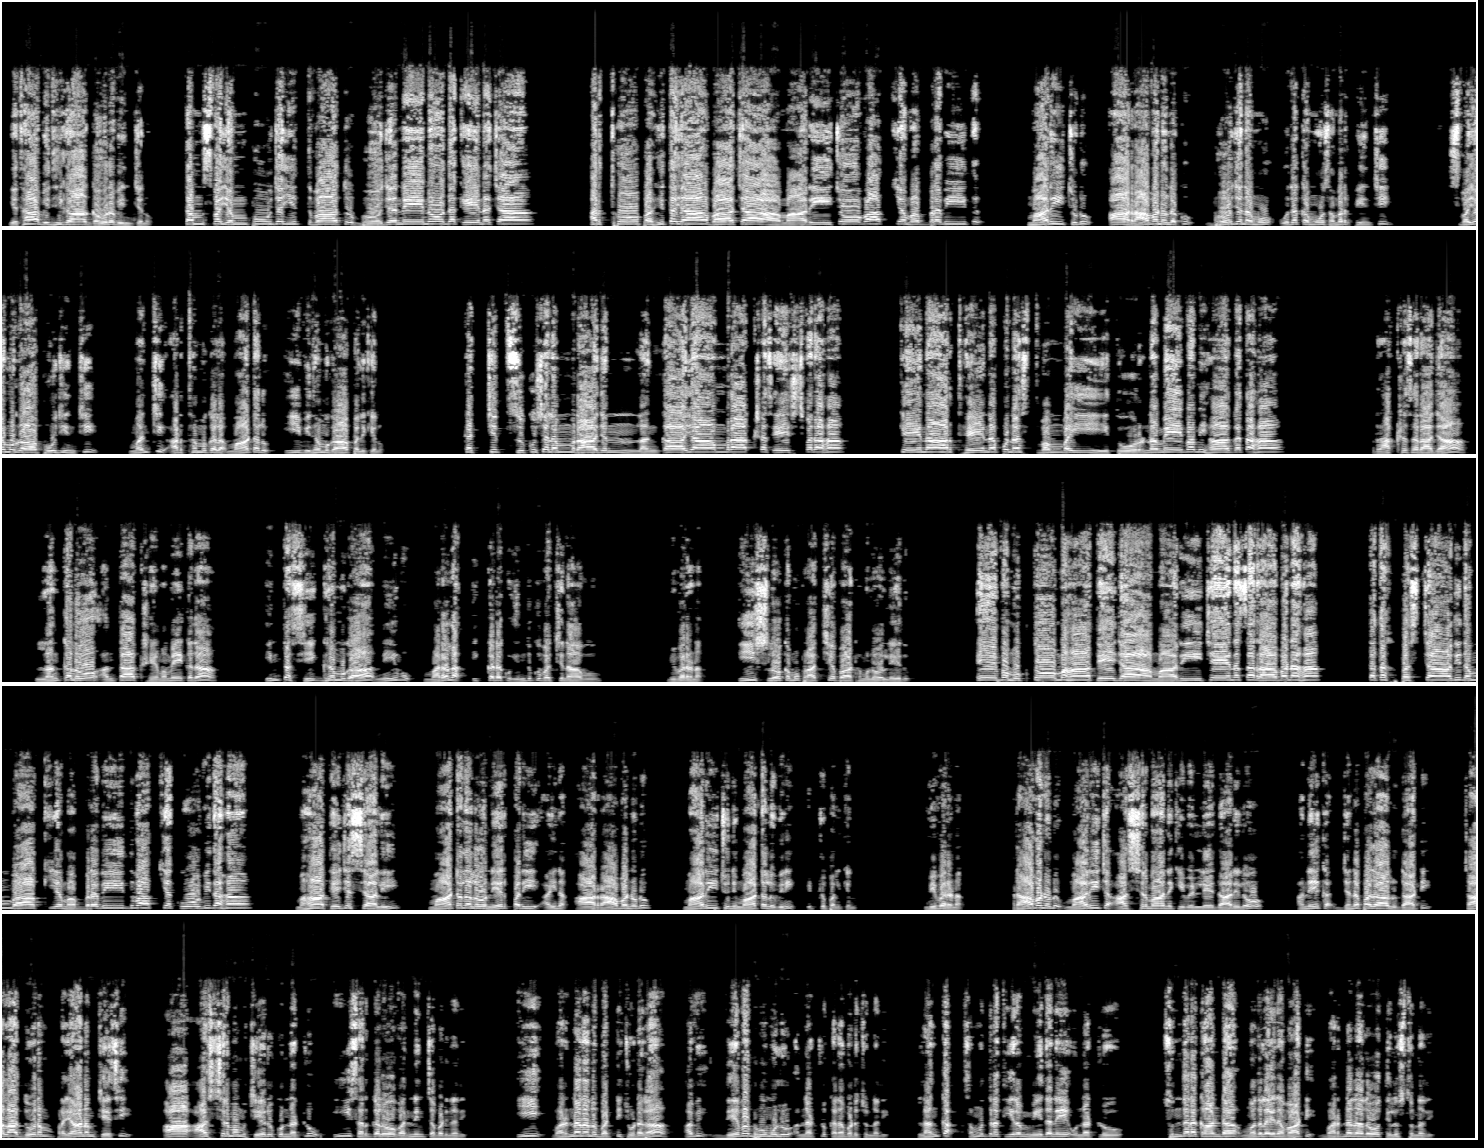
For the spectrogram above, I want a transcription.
యథావిధిగా గౌరవించెను. తం స్వయం పూజయిత్వాతు భోజనేనోదకేన చ అర్థోపహితయా వాచా మారీచో వాక్యమబ్రవీత్. మారీచుడు ఆ రావణునకు భోజనము ఉదకము సమర్పించి స్వయముగా పూజించి మంచి అర్థము గల మాటలు ఈ విధముగా పలికెను. కచ్చిత్ సుకుశలం రాజన్ లంకాయాం రాక్షసేశ్వర. కేనార్థేన పునస్త్వం వై తూర్ణమేవ మిహాగత. రాక్షసరాజా లంకలో అంతా క్షేమమే కదా. ఇంత శీఘ్రముగా నీవు మరల ఇక్కడకు ఎందుకు వచ్చినావు? వివరణ. ఈ శ్లోకము ప్రాచ్యపాఠములో లేదు. ఏముక్తో మహాతేజా మారీచేన స రావణ. తతః పశ్చాదిదం వాక్యమబ్రవీద్వాక్య కోవిద మహాతేజశాలి మాటలలో నేర్పరి అయిన ఆ రావణుడు మారీచుని మాటలు విని ఇట్లు పలికెను. వివరణ. రావణుడు మారీచ ఆశ్రమానికి వెళ్ళే దారిలో అనేక జనపదాలు దాటి చాలా దూరం ప్రయాణం చేసి ఆ ఆశ్రమము చేరుకున్నట్లు ఈ సర్గలో వర్ణించబడినది. ఈ వర్ణనను బట్టి చూడగా అవి దేవభూములు అన్నట్లు కనబడుచున్నది. లంక సముద్ర తీరం మీదనే ఉన్నట్లు సుందరకాండ మొదలైన వాటి వర్ణనలో తెలుస్తున్నది.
